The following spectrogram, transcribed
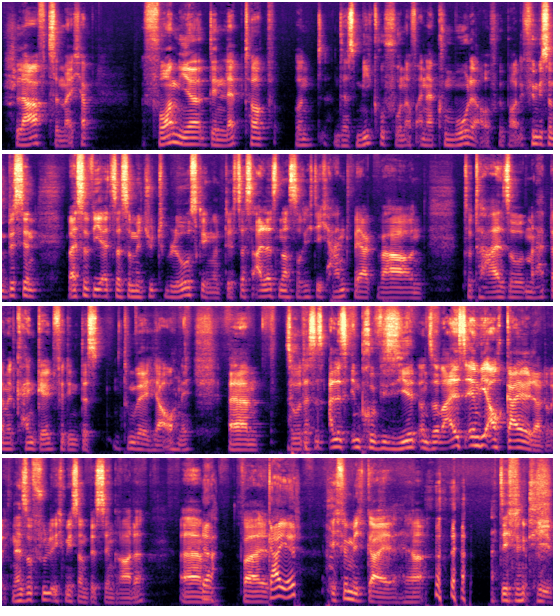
Schlafzimmer. Ich habe vor mir den Laptop und das Mikrofon auf einer Kommode aufgebaut. Ich fühle mich so ein bisschen, weißt du, wie als das so mit YouTube losging und das alles noch so richtig Handwerk war und total so, man hat damit kein Geld verdient, das tun wir ja hier auch nicht. Ähm, so, das ist alles improvisiert und so, aber alles irgendwie auch geil dadurch. Ne? So fühle ich mich so ein bisschen gerade. Ähm, ja. Weil geil? Ich fühle mich geil, ja. Definitiv.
